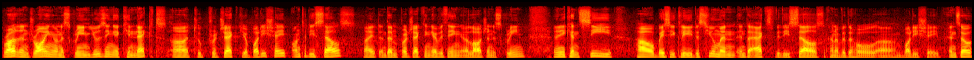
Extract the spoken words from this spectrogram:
Rather than drawing on a screen, using a Kinect uh, to project your body shape onto these cells, right? And then projecting everything uh, large on the screen. And then you can see how basically this human interacts with these cells, kind of with the whole uh, body shape. And so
